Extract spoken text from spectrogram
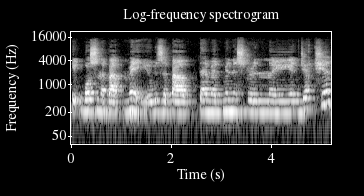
It wasn't about me, it was about them administering the injection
